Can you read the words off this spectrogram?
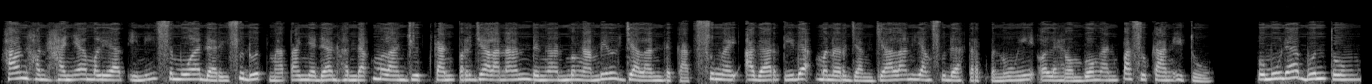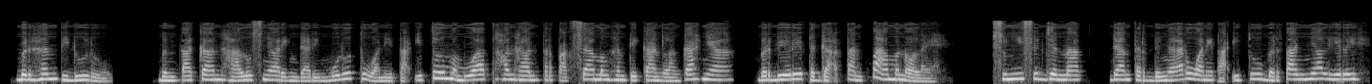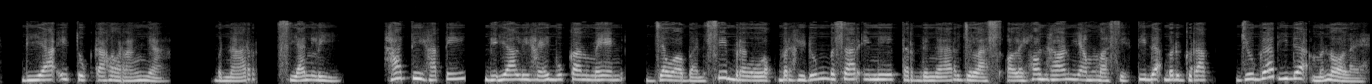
Han Han hanya melihat ini semua dari sudut matanya dan hendak melanjutkan perjalanan dengan mengambil jalan dekat sungai agar tidak menerjang jalan yang sudah terpenuhi oleh rombongan pasukan itu. Pemuda buntung, berhenti dulu. Bentakan halus nyaring dari mulut wanita itu membuat Han Han terpaksa menghentikan langkahnya, berdiri tegak tanpa menoleh. Sunyi sejenak, dan terdengar wanita itu bertanya lirih, dia itukah orangnya? Benar, Sian Li. Hati-hati, dia lihai bukan main, jawaban si berwok berhidung besar ini terdengar jelas oleh Hon Han yang masih tidak bergerak, juga tidak menoleh.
